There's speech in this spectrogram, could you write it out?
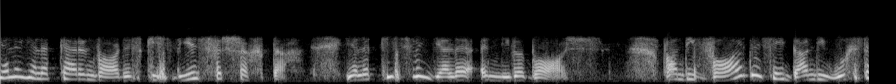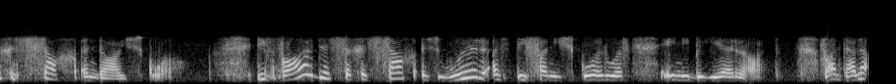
julle julle kernwaardes kies, wees versigtig. Julle kies vir julle 'n nuwe baas. Want die waardes het dan die hoogste gesag in daai skool. Die waarde se gesag is hoër as die van die skoolhoof en die beheerraad. Want hulle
